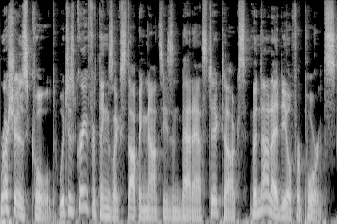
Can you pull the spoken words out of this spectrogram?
Russia is cold, which is great for things like stopping Nazis and badass TikToks, but not ideal for ports.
